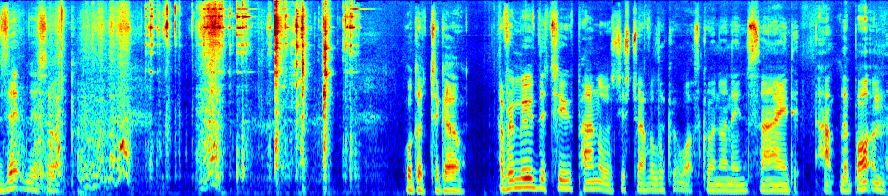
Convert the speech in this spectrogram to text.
zip this up. We're good to go. I've removed the two panels just to have a look at what's going on inside at the bottom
